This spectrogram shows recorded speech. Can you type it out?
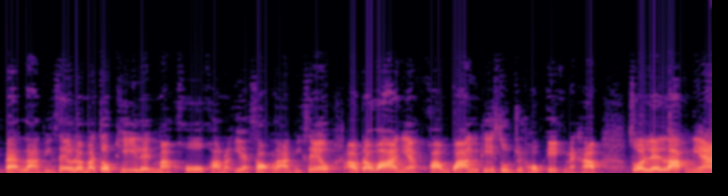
48 ล้านพิกเซล แล้วมาจบที่เลนส์ Macro ความละเอียด 2 ล้านพิกเซล Ultra Wide เนี่ย ความกว้างอยู่ที่ 0.6x นะครับ ส่วนเลนส์หลักเนี่ย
